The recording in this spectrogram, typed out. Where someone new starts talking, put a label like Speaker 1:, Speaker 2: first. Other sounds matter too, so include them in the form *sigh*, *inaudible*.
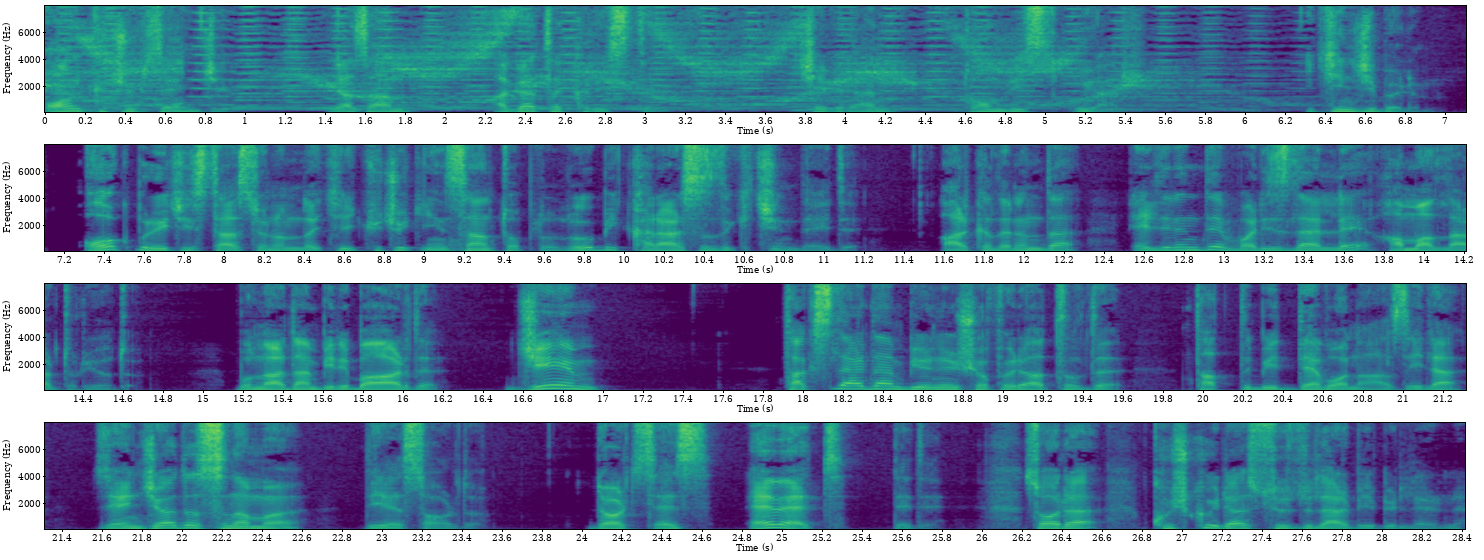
Speaker 1: On Küçük Zenci Yazan Agatha Christie Çeviren Tomris Uyar İkinci Bölüm Oakbridge istasyonundaki küçük insan topluluğu bir kararsızlık içindeydi. Arkalarında ellerinde valizlerle hamallar duruyordu. Bunlardan biri bağırdı. Jim! Taksilerden birinin şoförü atıldı. Tatlı bir devon ağzıyla Zenci Adası'na mı diye sordu. Dört ses evet dedi. Sonra kuşkuyla süzdüler birbirlerini.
